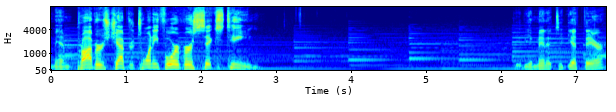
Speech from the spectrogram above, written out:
Amen. Proverbs, chapter 24, verse 16. Give you a minute to get there.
